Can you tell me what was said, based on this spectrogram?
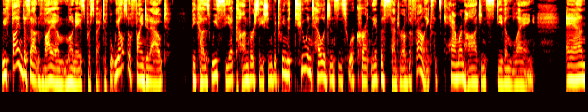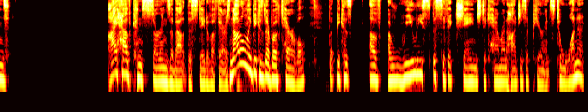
We find this out via Monet's perspective, but we also find it out because we see a conversation between the two intelligences who are currently at the center of the phalanx. That's Cameron Hodge and Steven Lang. And I have concerns about the state of affairs, not only because they're both terrible, but because of a really specific change to Cameron Hodge's appearance, to one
